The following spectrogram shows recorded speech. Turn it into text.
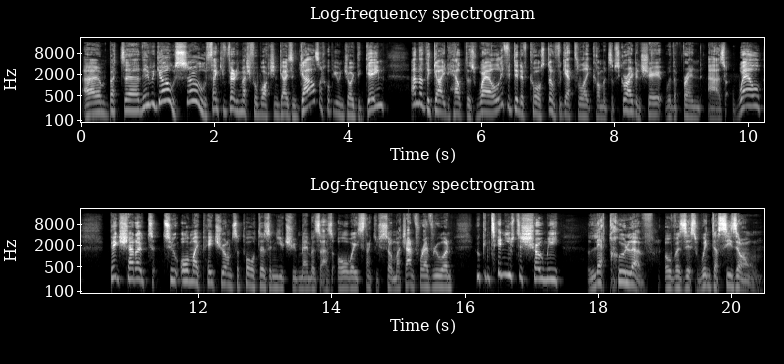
Um, but uh, there we go. So, thank you very much for watching, guys and gals. I hope you enjoyed the game and that the guide helped as well. If it did, of course, don't forget to like, comment, subscribe, and share it with a friend as well. Big shout out to all my Patreon supporters and YouTube members as always. Thank you so much. And for everyone who continues to show me let true love over this winter season.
